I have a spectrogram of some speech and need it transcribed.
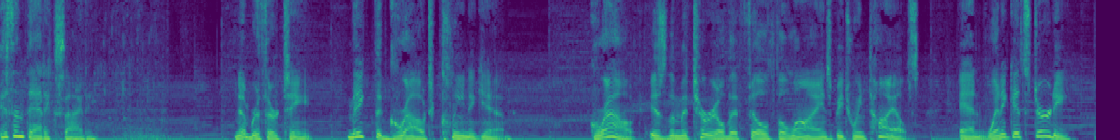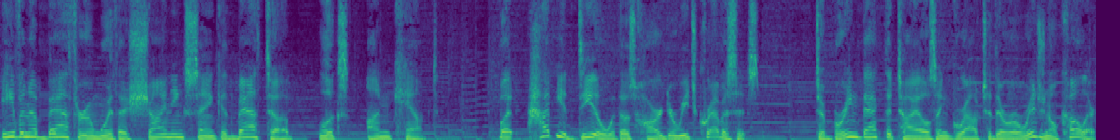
Isn't that exciting? Number 13. Make the grout clean again. Grout is the material that fills the lines between tiles, and when it gets dirty, even a bathroom with a shining sink and bathtub looks unkempt. But how do you deal with those hard to reach crevices? To bring back the tiles and grout to their original color,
